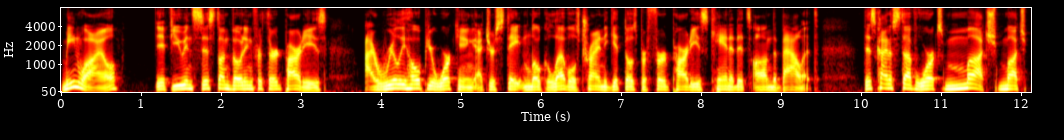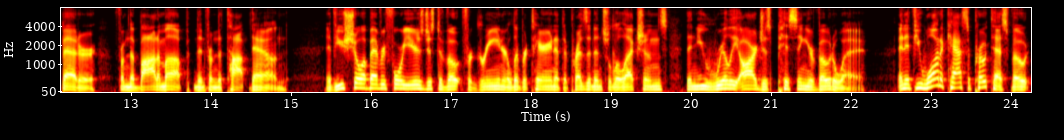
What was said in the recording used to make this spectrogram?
Meanwhile, if you insist on voting for third parties, I really hope you're working at your state and local levels trying to get those preferred parties candidates on the ballot. This kind of stuff works much, much better from the bottom up than from the top down. If you show up every four years just to vote for Green or Libertarian at the presidential elections, then you really are just pissing your vote away. And if you want to cast a protest vote,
